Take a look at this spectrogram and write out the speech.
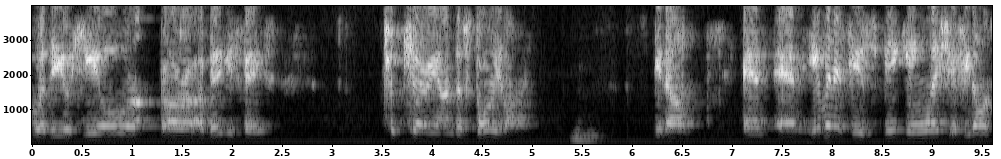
whether you're heel or, or a baby face to carry on the storyline. Mhm. You know, and and even if you speak English, if you don't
